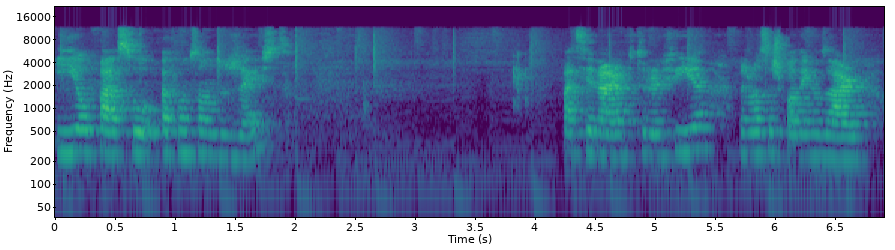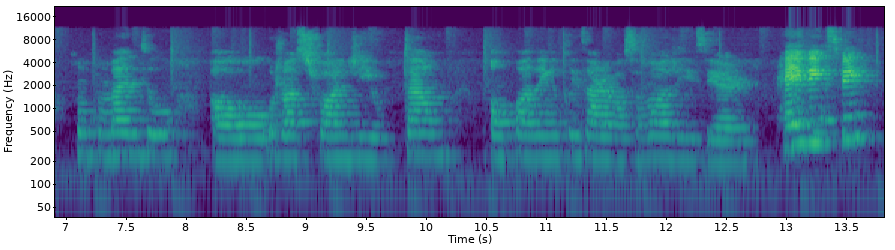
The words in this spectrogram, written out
E eu faço a função do gesto acionar a fotografia, mas vocês podem usar um comando ou os vossos fones e o botão, ou podem utilizar a vossa voz e dizer Hey Bixby,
